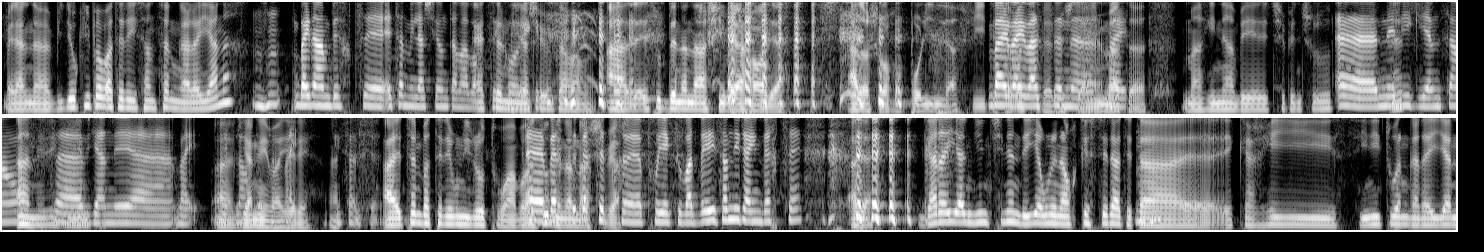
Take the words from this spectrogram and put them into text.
Baina bideoklipa bat ere izan zen garaian? Mm -hmm. Baina bertze, etzan mila seontama Etzan mila seontama. ah, ez dut dena nahasi behar hori. Ados, Pauline Lafitte. Bai, bai, bazen. Uh, bai. Uh, Marina be txepentsu dut? Uh, Nelly? Giemzans, ah, uh, Vianney, uh, bai. Ah, Vianney, bai, bai, ere. Bai, izan zen. Ah, etzen bat ere unirotua. Ba, uh, bertze, bertze proiektu bat, bai, izan dira inbertze. garaian jintzinen, deia unen aurkesterat, eta mm -hmm. ekarri zinituen garaian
